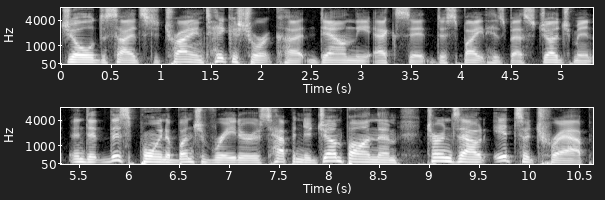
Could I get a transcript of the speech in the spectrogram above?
Joel decides to try and take a shortcut down the exit despite his best judgment. And at this point, a bunch of raiders happen to jump on them. Turns out it's a trap,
